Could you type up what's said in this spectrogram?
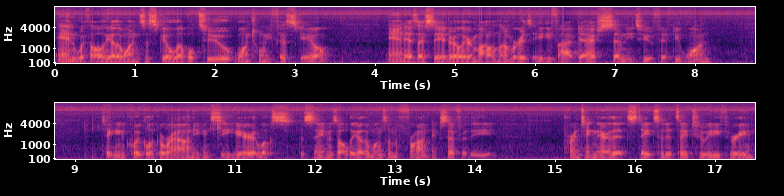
and with all the other ones a skill level 2 125th scale and as I said earlier model number is 85-7251. Taking a quick look around you can see here it looks the same as all the other ones on the front except for the printing there that states that it's a 283. You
